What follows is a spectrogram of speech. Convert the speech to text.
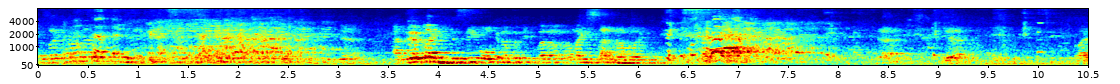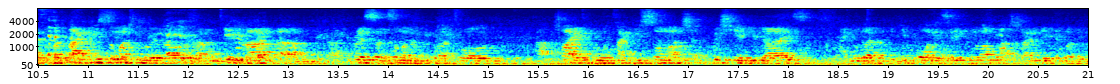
was like, oh, yeah. And they're like busy walking up to people, and I'm like standing up like, yeah, yeah. Right, so but thank you so much for going out. Um, came back, um, uh, Chris and some of the people I told, uh, tried to go. Thank you so much. I appreciate you guys. I know that if you and you know, I'm not to make it, but you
